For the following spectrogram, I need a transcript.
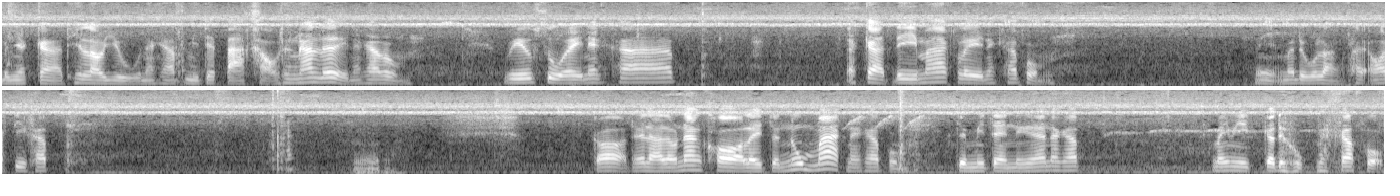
บรรยากาศที่เราอยู่นะครับ มีแต่ป่าเขาทั้งนั้นเลยนะครับ ผมวิวสวยนะครับ อากาศดีมากเลยนะครับผม นี่มาดูหลังไพออสดีครับ ก็เวลาเรานั่งคออะไรจะนุ่มมากนะครับผม จะมีแต่เนื้อนะครับ ไม่มีกระดูกนะครับผม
